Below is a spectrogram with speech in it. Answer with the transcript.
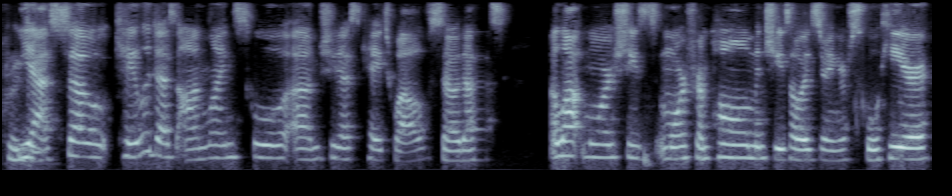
Crazy. Yeah, so Kayla does online school. Um, she does K 12, so that's a lot more. She's more from home and she's always doing her school here.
